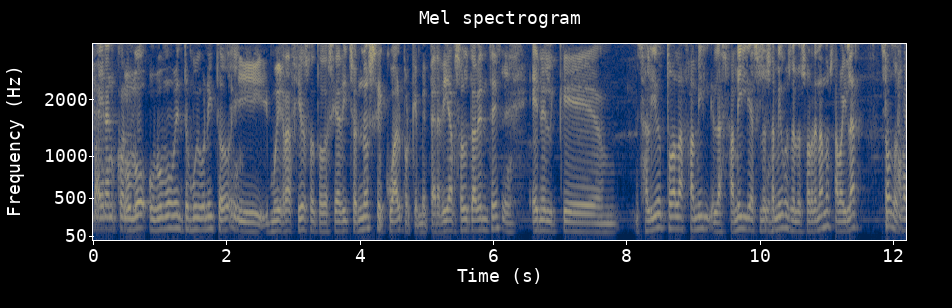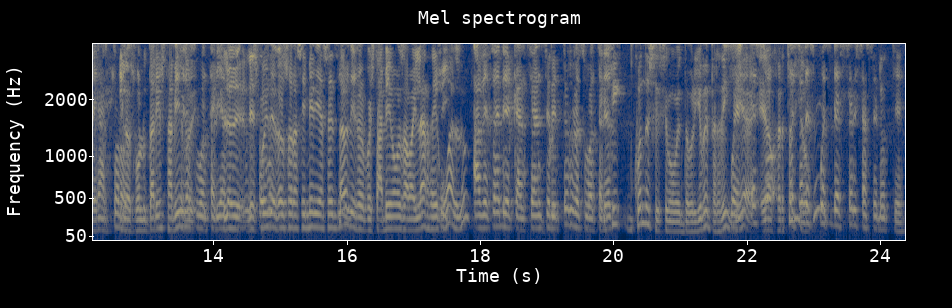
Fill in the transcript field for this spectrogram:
bailan con... Hubo, hubo un momento muy bonito Sí. y muy gracioso, todo se ha dicho, no sé cuál, porque me perdí absolutamente, Sí. en el que mm, salió toda la familia, las familias y los Sí. amigos de los ordenados a bailar. Todos. a bailar, todos. Y los voluntarios también. Y los voluntarios, después de dos horas y media sentados, dijeron, pues también vamos a bailar, da igual, ¿no? A pesar del cansancio de todos los voluntarios. ¿Qué- ¿Cuándo es ese momento? Porque yo me perdí. Pues ya, eso, eso después de ser sacerdote,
